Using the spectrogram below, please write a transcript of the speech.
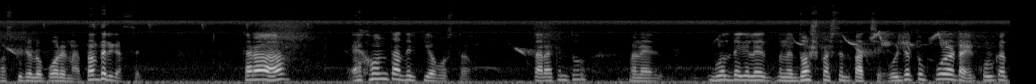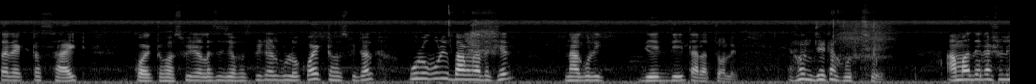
হসপিটালও পড়ে না, তাদের কাছে। তারা, এখন তাদের কি অবস্থা? তারা কিন্তু মানে বলতে গেলে মানে দশ পার্সেন্ট পাচ্ছে। ওইটা তো পুরোটাই। কলকাতার একটা সাইট কয়েকটা হসপিটাল আছে। যে হসপিটালগুলো কয়েকটা হসপিটাল পুরোপুরি বাংলাদেশের নাগরিক দিয়ে দিয়ে তারা চলে। এখন যেটা হচ্ছে, আমাদের আসলে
